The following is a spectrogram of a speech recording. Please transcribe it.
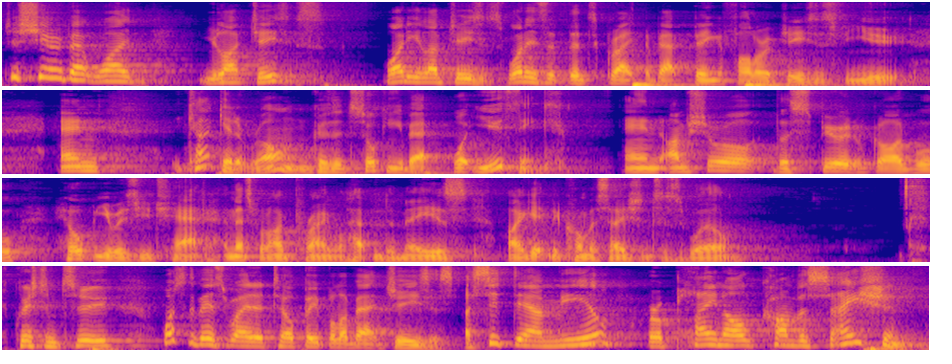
Just share about why you like Jesus. Why do you love Jesus? What is it that's great about being a follower of Jesus for you? And you can't get it wrong because it's talking about what you think. And I'm sure the Spirit of God will help you as you chat. And that's what I'm praying will happen to me as I get into conversations as well. Question two What's the best way to tell people about Jesus? A sit down meal or a plain old conversation?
